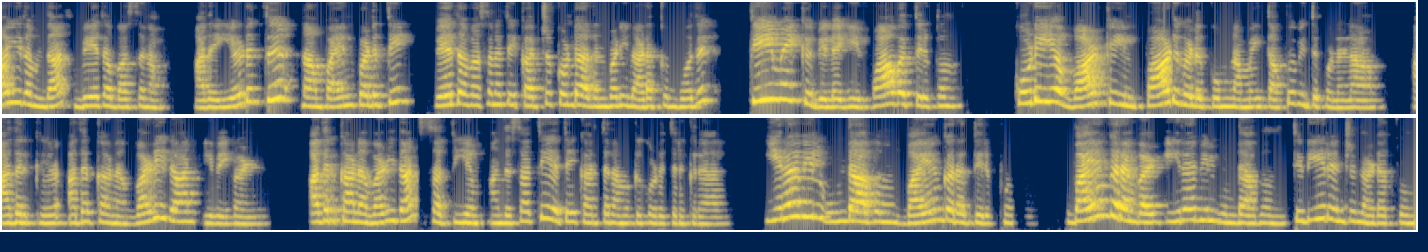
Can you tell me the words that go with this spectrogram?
ஆயுதம் தான் வேத வசனம். அதை எடுத்து நாம் பயன்படுத்தி வேத வசனத்தை கற்றுக்கொண்டு அதன்படி நடக்கும் போது தீமைக்கு விலகி பாவத்திற்கும் கொடிய வாழ்க்கையின் பாடுகளுக்கும் நம்மை தப்புவித்துக் கொள்ளலாம். அதற்கு அதற்கான வழிதான் இவைகள். அதற்கான வழிதான் சத்தியம். அந்த சத்தியத்தை கர்த்தர் நமக்கு கொடுத்திருக்கிறார். இரவில் உண்டாகும் பயங்கரத்திற்கும் பயங்கரங்கள் இரவில் உண்டாகும் திடீரென்று நடக்கும்.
